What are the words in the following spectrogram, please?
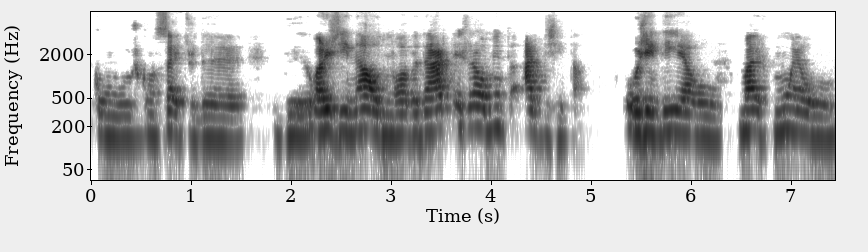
com os conceitos de, de original de uma obra de arte é geralmente arte digital. Hoje em dia, o mais comum é o,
